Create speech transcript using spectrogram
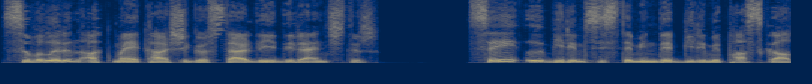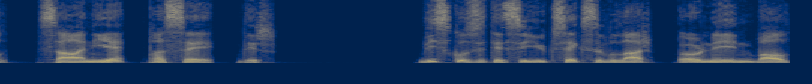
sıvıların akmaya karşı gösterdiği dirençtir. SI birim sisteminde birimi Pascal, saniye, pase'dir. Viskozitesi yüksek sıvılar, örneğin bal,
